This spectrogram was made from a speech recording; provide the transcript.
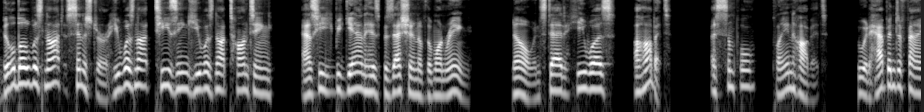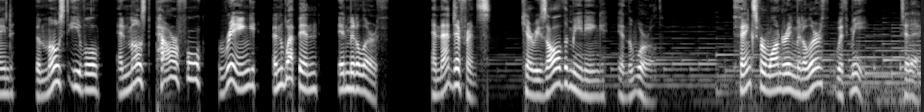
Bilbo was not sinister, he was not teasing, he was not taunting as he began his possession of the One Ring. No, instead, he was a hobbit, a simple, plain hobbit who had happened to find the most evil and most powerful ring and weapon in Middle Earth. And that difference carries all the meaning in the world. Thanks for wandering Middle Earth with me today.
